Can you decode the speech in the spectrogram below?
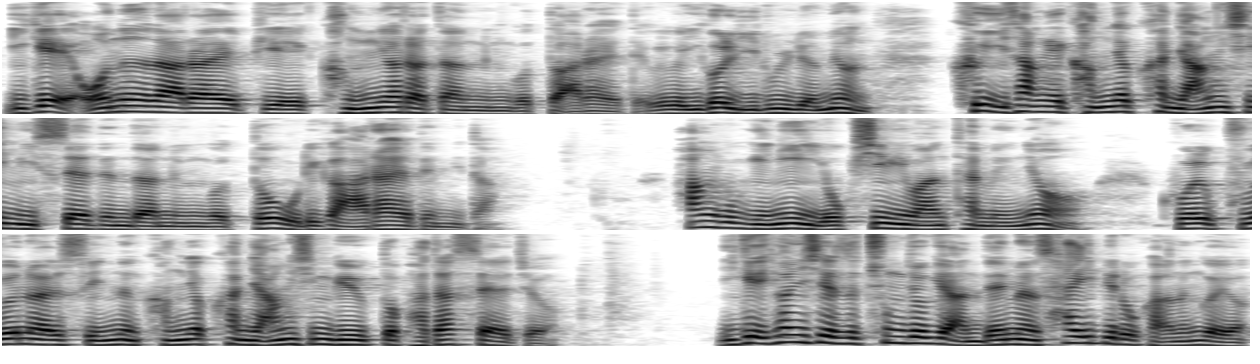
이게 어느 나라에 비해 강렬하다는 것도 알아야 돼요. 그리고 이걸 이루려면 그 이상의 강력한 양심이 있어야 된다는 것도 우리가 알아야 됩니다. 한국인이 욕심이 많다면요. 그걸 구현할 수 있는 강력한 양심 교육도 받았어야죠. 이게 현실에서 충족이 안 되면 사이비로 가는 거예요.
